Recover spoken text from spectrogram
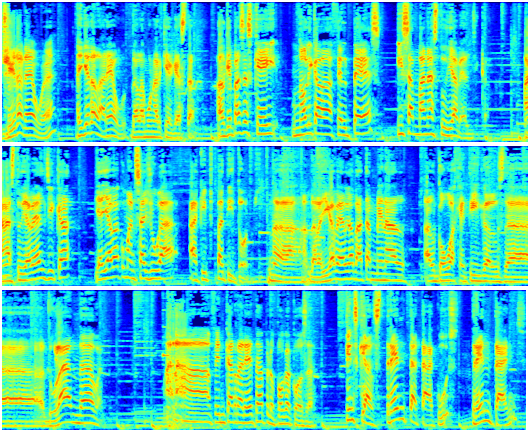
Sí, era hereu, eh? Ell era l'hereu de la monarquia aquesta. El que passa és que ell no li acabava de fer el pes i se'n va anar a estudiar a Bèlgica. Va anar a estudiar a Bèlgica i allà va començar a jugar a equips petitons de, de la Lliga belga. Va també anar al, al Go Ahead Eagles de- d'Holanda. Bueno, va anar fent carrereta, però poca cosa. Fins que als 30 tacos, 30 anys,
